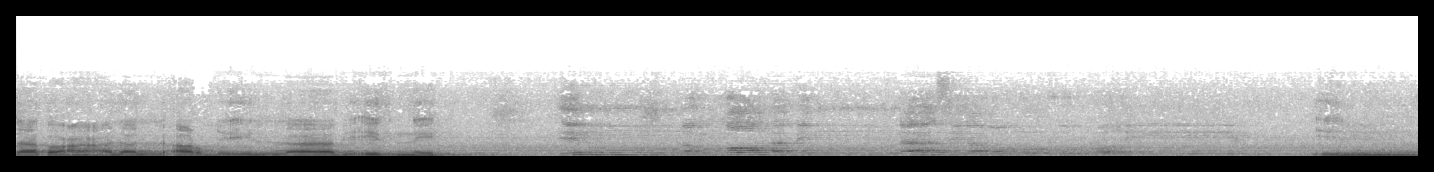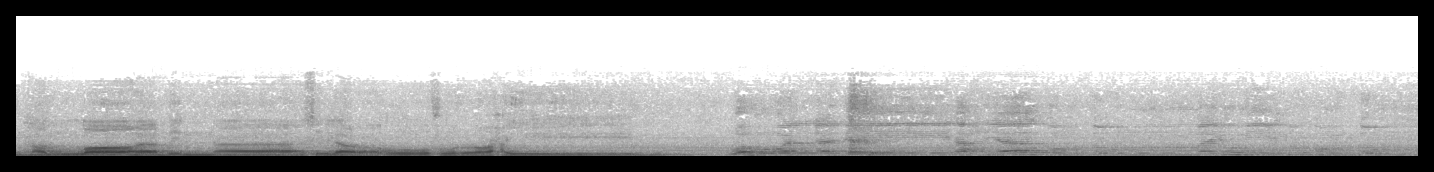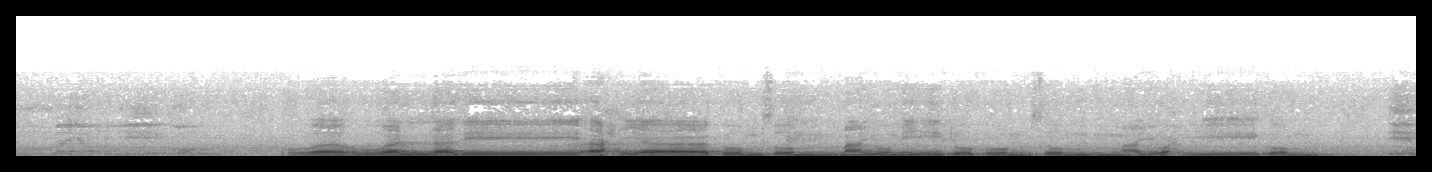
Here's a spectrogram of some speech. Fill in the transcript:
تقع على الأرض إلا بإذنه. الله بالناس لرؤوف رحيم. وهو الذي أحياكم ثم يميتكم ثم يحييكم. وهو الذي أحياكم ثم يميتكم ثم يحييكم. إن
